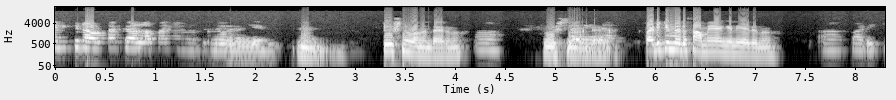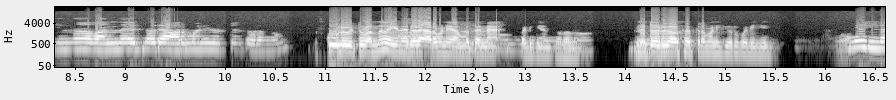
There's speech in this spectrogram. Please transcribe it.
എനിക്ക് ഡൗട്ട് ഒക്കെ ഉള്ളപ്പോ ഞാൻ ട്യൂഷന് വന്നിട്ടായിരുന്നു ട്യൂഷന് പഠിക്കുന്ന ഒരു സമയം എങ്ങനെയായിരുന്നു? പഠിക്കുന്ന വന്നിരുന്ന ഒരു ആറു മണി തൊട്ട് തുടങ്ങും. സ്കൂൾ വിട്ട് വന്ന് വൈകുന്നേരം ഒരു ആറുമണിയാകുമ്പോ തന്നെ പഠിക്കാൻ തുടങ്ങും. എന്നിട്ട് ഒരു ദിവസം എത്ര മണിക്കൂർ പഠിക്കും? അങ്ങനെയില്ല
